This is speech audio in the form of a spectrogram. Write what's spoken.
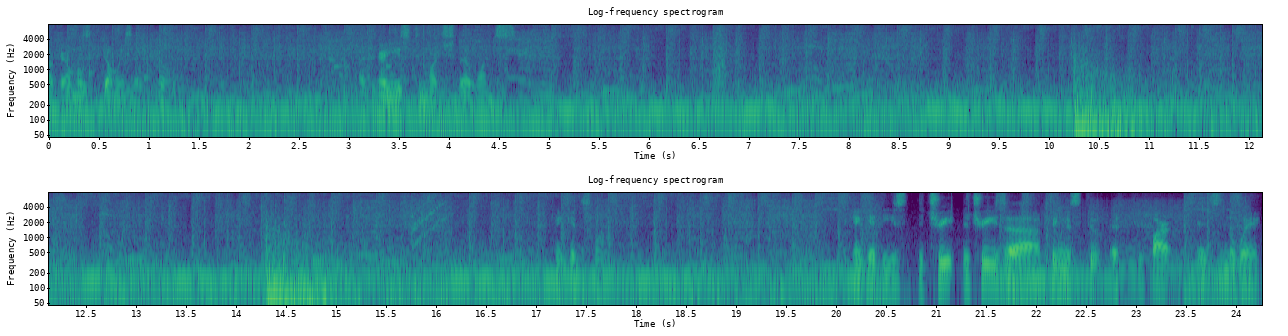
Okay, I almost got myself killed. I think I used too much at once. Can't get this one. Can't get these. The tree, the tree's uh thing is too is too far. Is in the way.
